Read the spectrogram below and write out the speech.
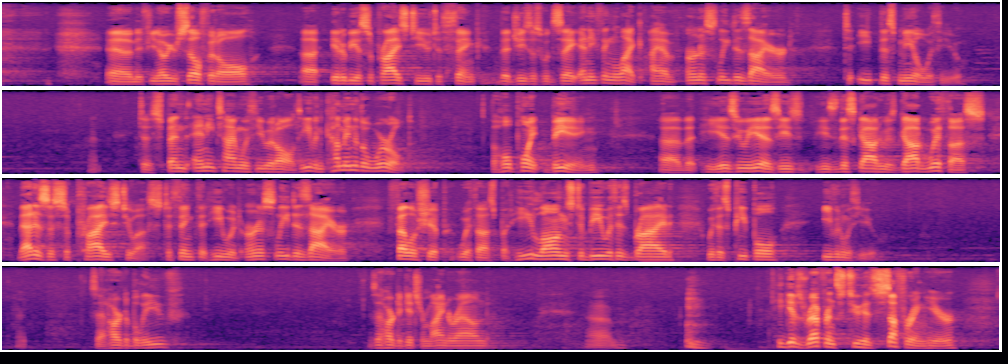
and if you know yourself at all, uh, it'll be a surprise to you to think that Jesus would say anything like, I have earnestly desired to eat this meal with you, to spend any time with you at all, to even come into the world. The whole point being uh, that He is who He is. He's, he's this God who is God with us. That is a surprise to us to think that He would earnestly desire fellowship with us, but He longs to be with His bride, with His people, even with you. Is that hard to believe? Is that hard to get your mind around? Um, He gives reference to his suffering here.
